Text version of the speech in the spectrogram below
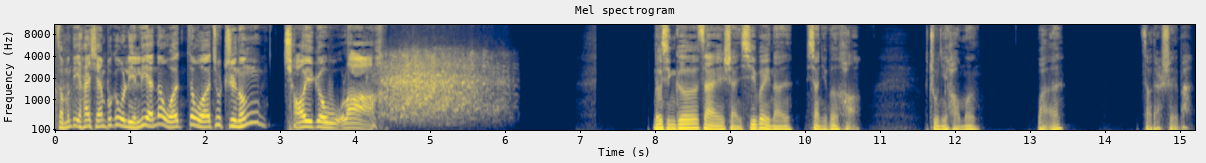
怎么地还嫌不够凛冽？那我这我就只能瞧一个舞了。能行哥在陕西渭南向你问好，祝你好梦，晚安，早点睡吧。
